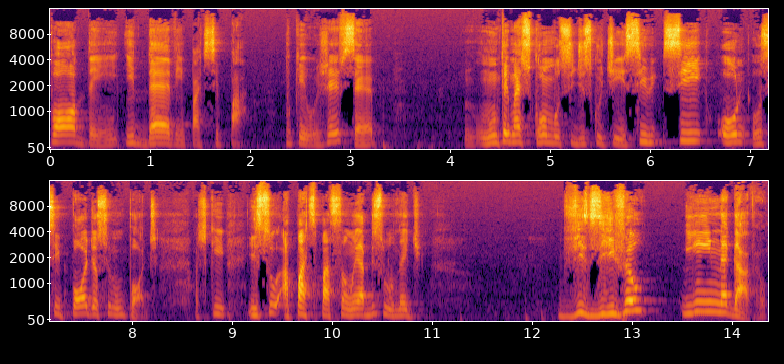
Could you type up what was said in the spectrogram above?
podem e devem participar, porque hoje isso é, não tem mais como se discutir se, se ou, ou se pode ou se não pode. Acho que isso, a participação é absolutamente visível e inegável.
